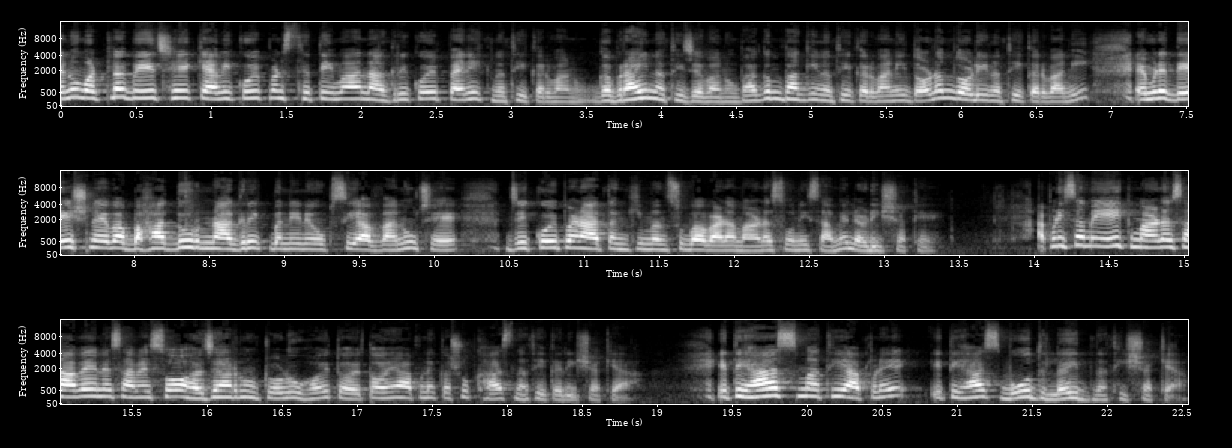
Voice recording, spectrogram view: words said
એનો મતલબ એ છે કે આવી કોઈ પણ સ્થિતિમાં નાગરિકોએ પેનિક નથી કરવાનું, ગભરાઈ નથી જવાનું, ભાગમભાગી નથી કરવાની, દોડમદોડી નથી કરવાની. એમણે દેશના એવા બહાદુર નાગરિક બનીને ઉપસી આવવાનું છે, જે કોઈ પણ આતંકી મનસૂબાવાળા માણસોની સામે લડી શકે. આપણી સામે એક માણસ આવે અને સામે સો હજારનું ટોળું હોય તો એ આપણે કશું ખાસ નથી કરી શક્યા. ઇતિહાસમાંથી આપણે ઇતિહાસ બોધ લઈ જ નથી શક્યા.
